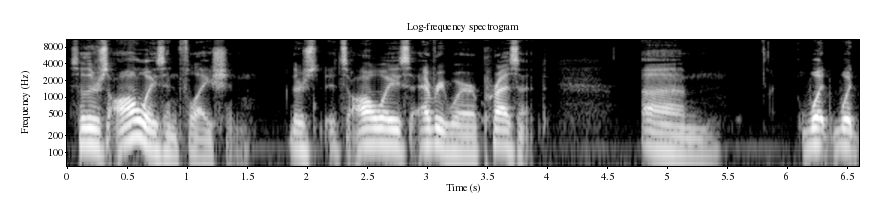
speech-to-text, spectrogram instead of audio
So there's always inflation. There's it's always everywhere present. Um, what what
